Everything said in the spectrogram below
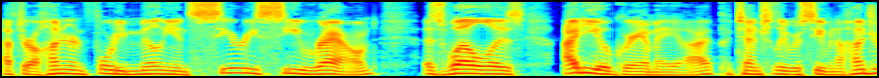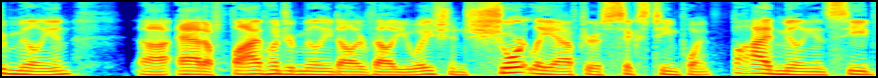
after 140 million Series C round, as well as Ideogram AI potentially receiving 100 million uh, at a $500 million valuation shortly after a 16.5 million seed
